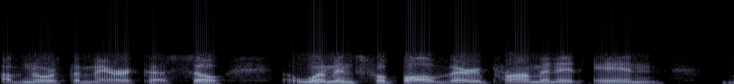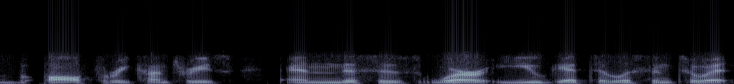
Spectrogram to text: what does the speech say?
of North America. So women's football very prominent in all three countries, and this is where you get to listen to it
